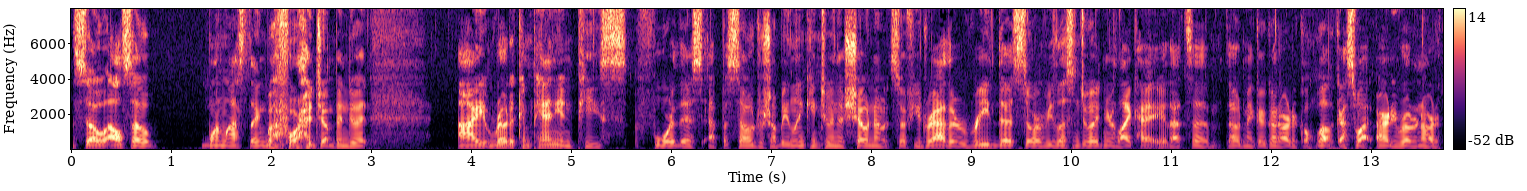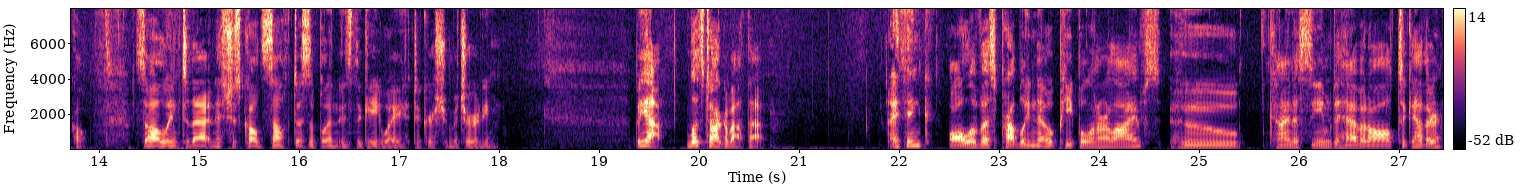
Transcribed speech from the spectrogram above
So, also, one last thing before I jump into it. I wrote a companion piece for this episode, which I'll be linking to in the show notes. So if you'd rather read this, or if you listen to it and you're like, "Hey, that's a that would make a good article," well, guess what? I already wrote an article, so I'll link to that, and it's just called "Self Discipline is the Gateway to Christian Maturity." But yeah, let's talk about that. I think all of us probably know people in our lives who kind of seem to have it all together,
